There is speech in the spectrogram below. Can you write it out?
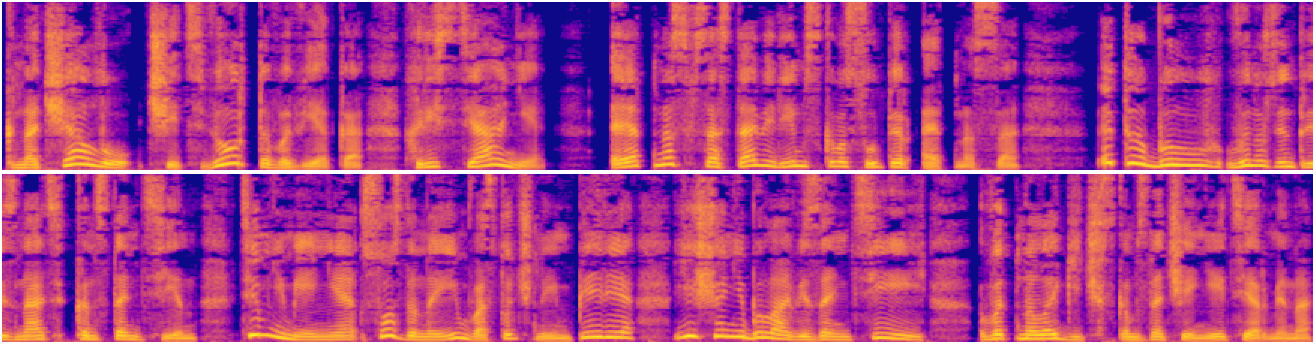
К началу IV века христиане – этнос в составе римского суперэтноса. Это был вынужден признать Константин. Тем не менее, созданная им Восточная империя еще не была Византией в этнологическом значении термина.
